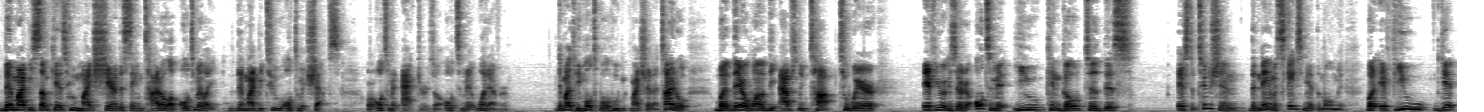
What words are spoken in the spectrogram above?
there might be some kids who might share the same title of ultimate like there might be two ultimate chefs or ultimate actors or ultimate whatever. There might be multiple who might share that title but they're one of the absolute top to where if you are considered an ultimate you can go to this institution. The name escapes me at the moment but if you get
